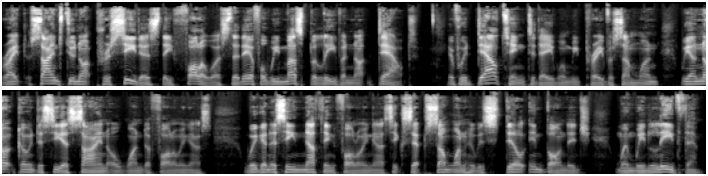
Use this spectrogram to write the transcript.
right? Signs do not precede us, they follow us. So therefore we must believe and not doubt. If we're doubting today when we pray for someone, we are not going to see a sign or wonder following us. We're going to see nothing following us except someone who is still in bondage when we leave them.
